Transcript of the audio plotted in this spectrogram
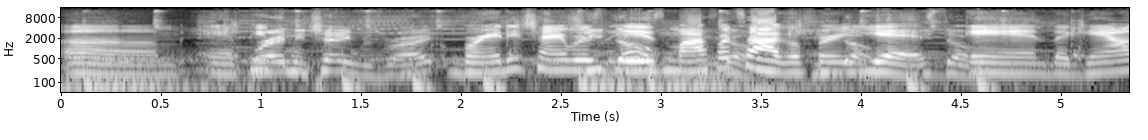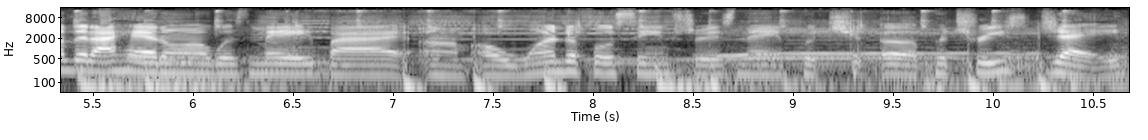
Um, and people, Brandy Chambers, right? Brandy Chambers is my She photographer. Yes, and the gown that I had on was made by um, a wonderful seamstress named Pat- uh, Patrice J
